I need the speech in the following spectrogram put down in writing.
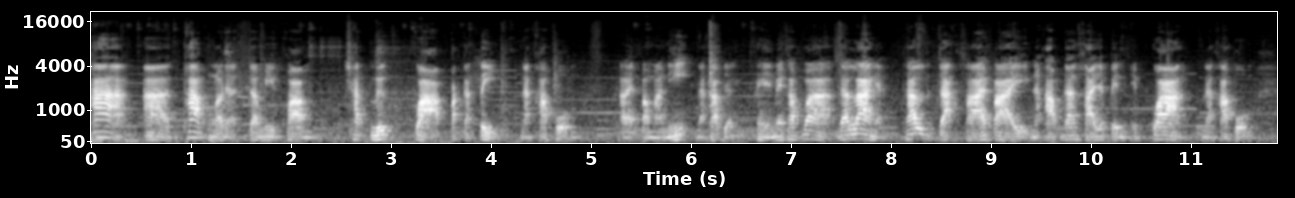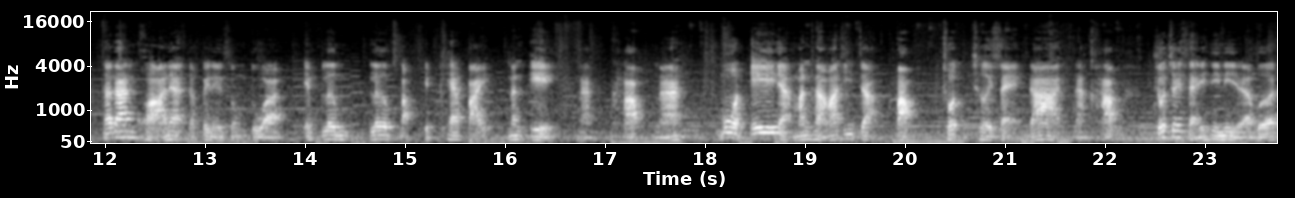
ค่าภาพของเราเนี่ยจะมีความชัดลึกกว่าปกตินะครับผมอะไรประมาณนี้นะครับอย่างเห็นไหมครับว่าด้านล่างเนี่ยถ้าจากซ้ายไปนะครับ ด้านซ้ายจะเป็น f กว้างนะครับผมถ้าด้านขวาเนี่ยจะเป็นในส่งตัว f เริ่มเริ่มปรับ f แค่ไปนั่นเองนะครับนะโหมด A เนี่ยมันสามารถที่จะปรับชดเชยแสงได้นะครับชดเชยแสงที่นี่เดี๋ยวนะเบิร์ต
